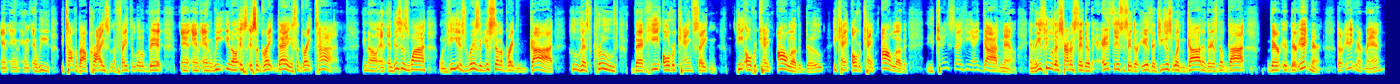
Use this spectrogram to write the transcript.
and and and, and we we talk about christ and the faith a little bit. And and and we you know it's it's a great day. It's a great time you know. And and this is why when he is risen you're celebrating god who has proved that he overcame satan. He overcame all of it dude. He came overcame all of it you can't say he ain't God now. And these people that try to say they're the atheists and say there is that Jesus wasn't God and there is no God, they're they're ignorant. They're ignorant, man.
